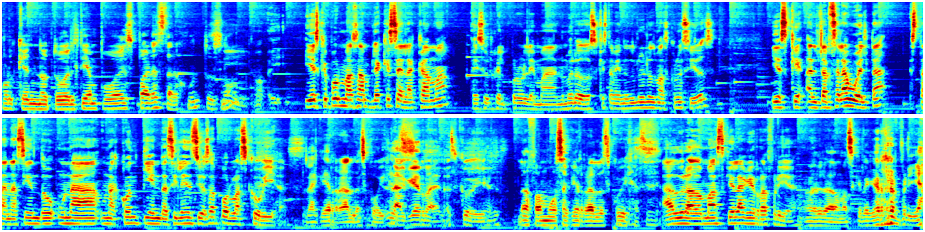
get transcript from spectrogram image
porque no todo el tiempo es para estar juntos, ¿no? Y- Y es que por más amplia que sea la cama, ahí surge el problema número dos, que también es uno de los más conocidos. Y es que al darse la vuelta, están haciendo una, una contienda silenciosa por las cobijas. La guerra de las cobijas. La guerra de las cobijas. La famosa guerra de las cobijas. Ha durado más que la Guerra Fría. Ha durado más que la Guerra Fría.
